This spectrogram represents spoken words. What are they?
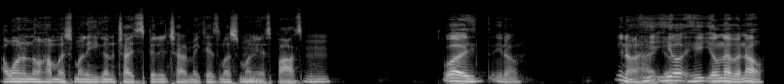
I want to know how much money he's going to try to spend and try to make as much money as possible. Mhm. Well, you know, You know how he, he'll he, you'll never know.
